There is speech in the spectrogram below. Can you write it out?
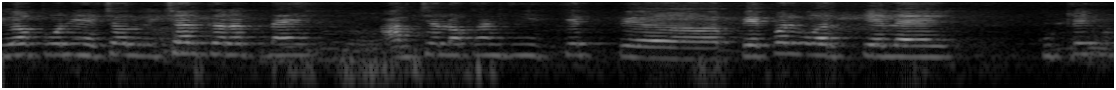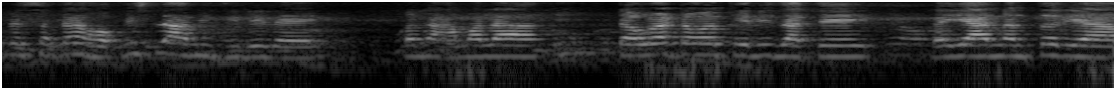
किंवा कोणी याच्यावर विचार करत नाही. आमच्या लोकांनी इतके पे पेपर वर्क केलं आहे कुठले कुठले सगळ्या ऑफिसला आम्ही दिलेलं आहे. पण आम्हाला टवळाटवळ केली जाते. का यानंतर या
